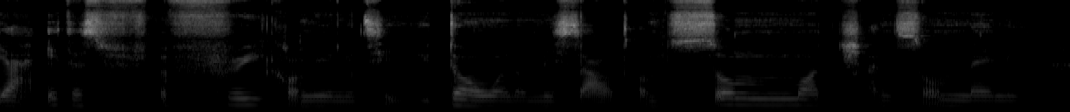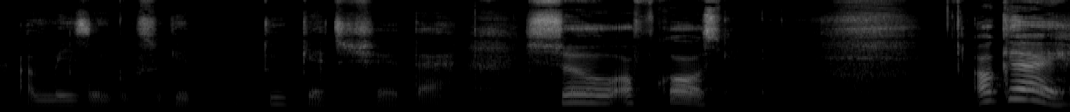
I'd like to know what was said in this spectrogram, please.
yeah, it is a free community. You don't want to miss out on so much and so many amazing books we get do get to share there. So of course, okay.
